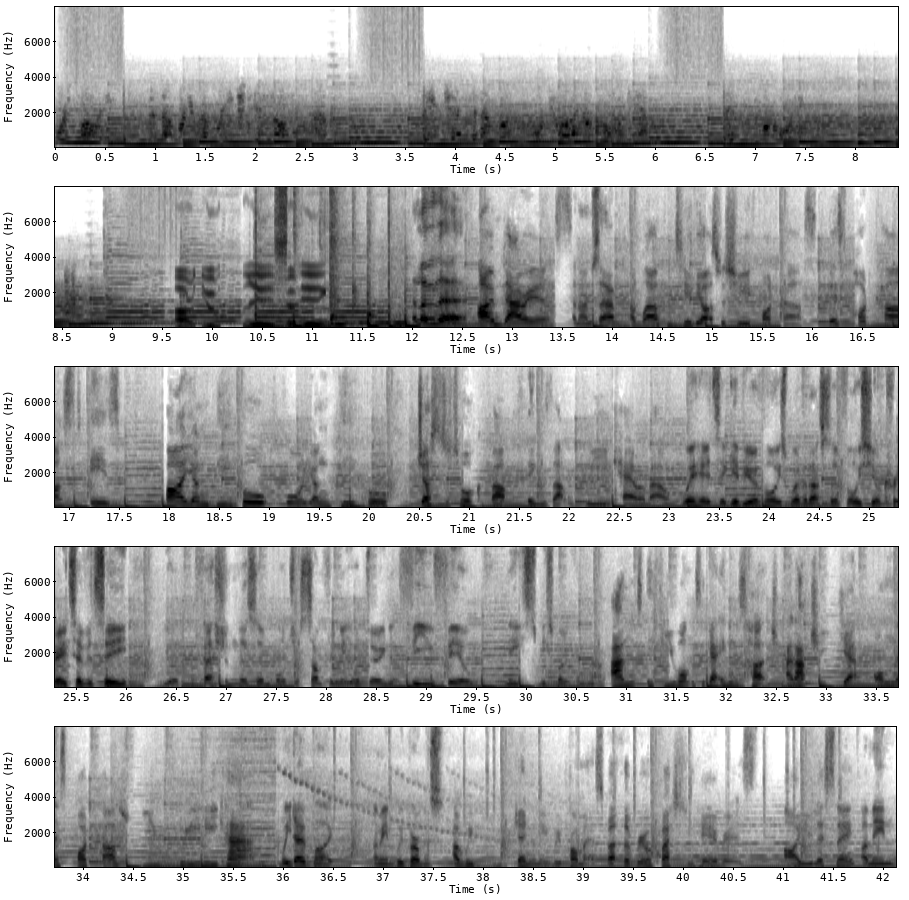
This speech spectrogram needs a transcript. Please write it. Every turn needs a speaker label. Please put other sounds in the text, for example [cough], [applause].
Speaker 1: We're sorry. The number you have reached is not in. Please check the number or your again. This is recording.
Speaker 2: Are you listening?
Speaker 3: Hello there.
Speaker 4: I'm Darius,
Speaker 3: And I'm Sam.
Speaker 4: and welcome to the Oxfordshire Youth Podcast. This podcast is by young people, for young people, just to talk about the things that we care about.
Speaker 3: We're here to give you a voice, whether that's the voice of your creativity, your professionalism, or just something that you're doing that you feel needs to be spoken about.
Speaker 4: And if you want to get in touch and actually get on this podcast, you really can.
Speaker 3: We don't bite. I mean, we promise.
Speaker 4: And we genuinely, we promise. But the real question here is are you listening?
Speaker 3: I mean,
